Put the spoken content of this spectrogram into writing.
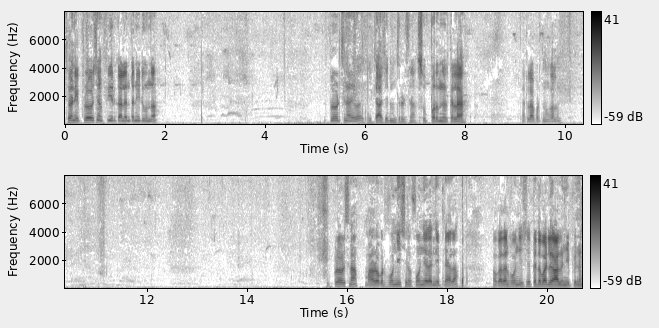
చూడండి ఇప్పుడు వచ్చిన ఫీర్ కాలు ఎంత నీట్గా ఉందా? ఇప్పుడు వచ్చిన ఈ టార్చెట్ నుంచి వచ్చిన సూపర్ ఉంది తెల్లగా. ఎట్లా పడుతుంది కాలం ఇప్పుడు వచ్చిన మనోడు ఒకటి ఫోన్ చేసాను ఫోన్ చేయాలని చెప్పిన కదా. ఒక అతను ఫోన్ చేసి పెద్ద బాటిల్ కావాలని చెప్పాను.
